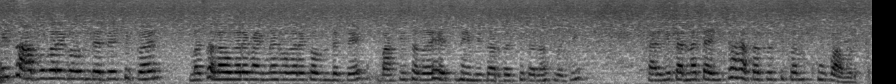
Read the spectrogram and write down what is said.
मी साफ वगैरे करून देते चिकन मसाला वगैरे मॅग्नेट वगैरे करून देते. बाकी सगळं हेच नेहमी करतात चिकन असलं की. कारण की त्यांना त्यांच्या हाताचं चिकन खूप आवडतं.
